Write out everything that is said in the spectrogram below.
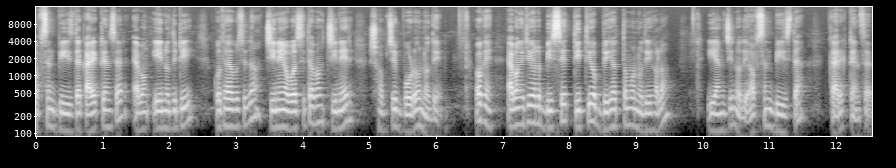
Option B is the correct answer এবং এই নদীটি কোথায় অবস্থিত? চীনে অবস্থিত এবং চীনের সবচেয়ে বড় নদী। ওকে, এবং এটি হলো বিশ্বের তৃতীয় বৃহত্তম নদী হলো ইয়াংজি নদী। Option B is the correct answer.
